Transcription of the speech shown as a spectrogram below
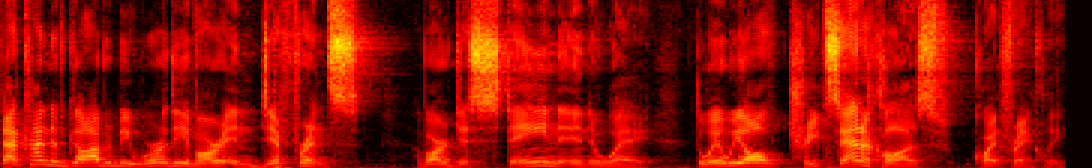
That kind of God would be worthy of our indifference, of our disdain in a way, the way we all treat Santa Claus, quite frankly.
